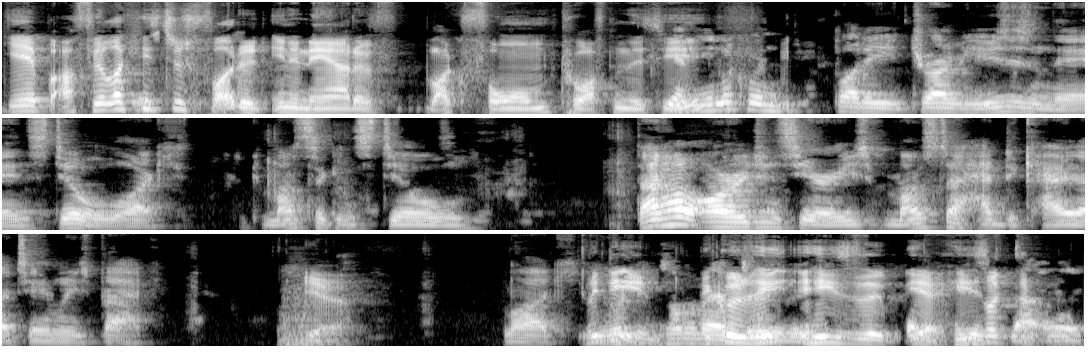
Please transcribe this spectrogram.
Yeah, but I feel like he's just floated in and out of like form too often this year. yeah, year. you look when bloody Jahrome Hughes is in there, and still like Munster can still. That whole Origin series, Munster had to carry that team on his back. Yeah, Like he did because he, he's the yeah he's like that, the,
